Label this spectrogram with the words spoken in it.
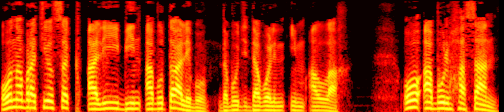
он обратился к Али бин Абу Талибу, да будет доволен им Аллах. «О, Абуль Хасан,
